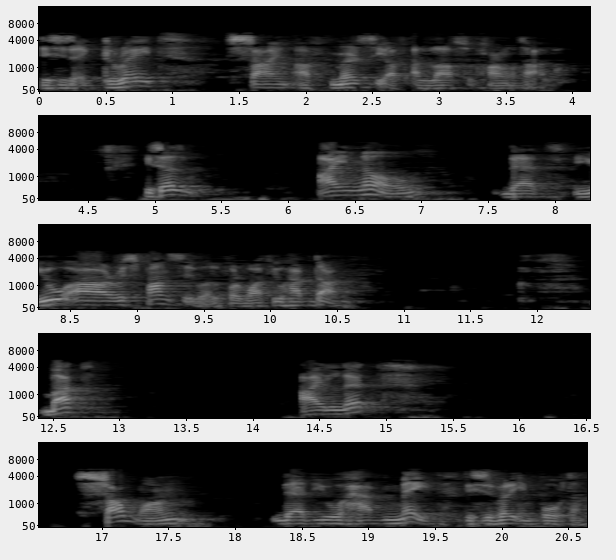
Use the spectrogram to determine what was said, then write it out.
This is a great sign of mercy of Allah subhanahu wa ta'ala. He says, I know that you are responsible for what you have done. But I let someone that you have made, this is very important,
